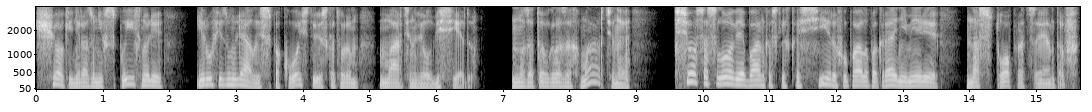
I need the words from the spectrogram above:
щеки ни разу не вспыхнули, и Руфь изумлялась спокойствию, с которым Мартин вел беседу. Но зато в глазах Мартина все сословие банковских кассиров упало, по крайней мере, на сто процентов.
